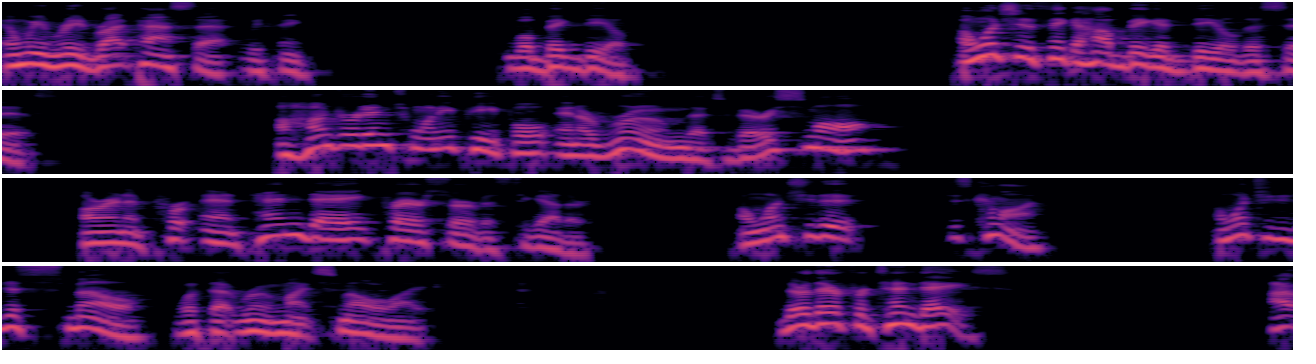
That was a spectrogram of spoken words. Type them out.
And we read right past that. We think, well, big deal. I want you to think of how big a deal this is. 120 people in a room that's very small are in a, a 10 day prayer service together. I want you to just come on. I want you to just smell what that room might smell like. They're there for 10 days. I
